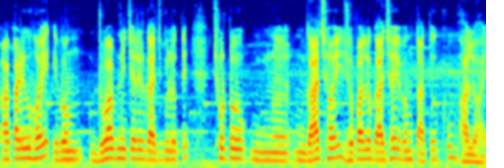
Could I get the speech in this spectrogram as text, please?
আকারেও হয় এবং ড্রোয়াব নেচারের গাছগুলোতে ছোট গাছ হয়, ঝোপালো গাছ হয় এবং তাতেও খুব ভালো হয়।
